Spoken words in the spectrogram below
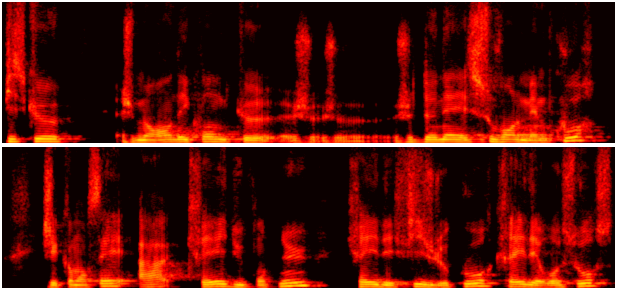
puisque je me rendais compte que je, donnais souvent le même cours, j'ai commencé à créer du contenu, créer des fiches de cours, créer des ressources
